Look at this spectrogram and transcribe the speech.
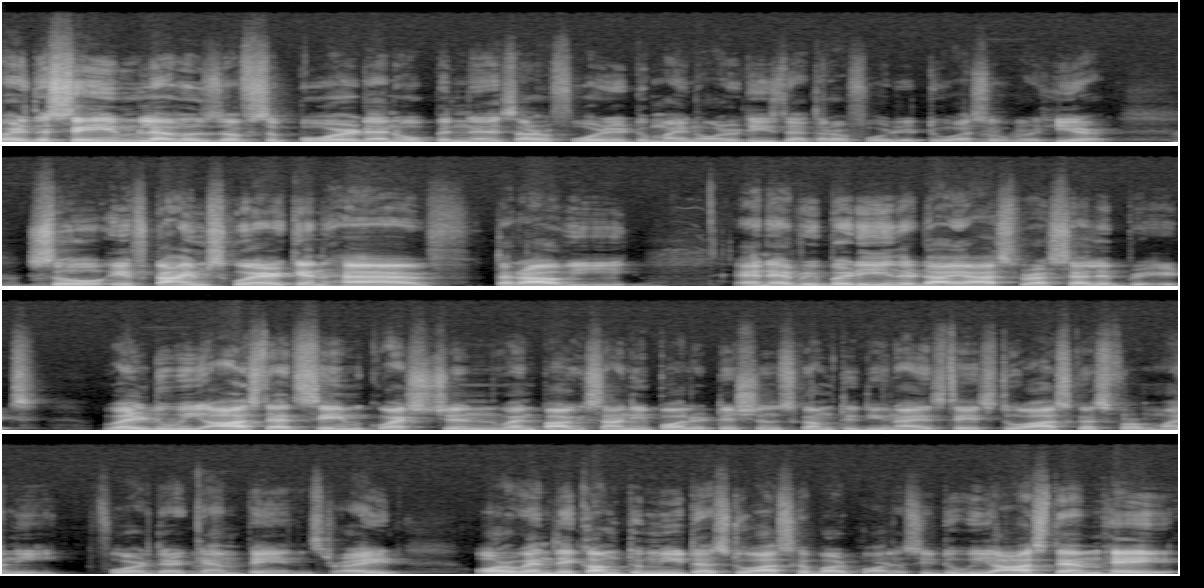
where the same levels of support and openness are afforded to minorities that are afforded to us over mm-hmm. here. Mm-hmm. So if Times Square can have Taraweeh and everybody in the diaspora celebrates, well, do we ask that same question when Pakistani politicians come to the United States to ask us for money for their Mm. campaigns, right? Or when they come to meet us to ask about policy, do we ask them, hey,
